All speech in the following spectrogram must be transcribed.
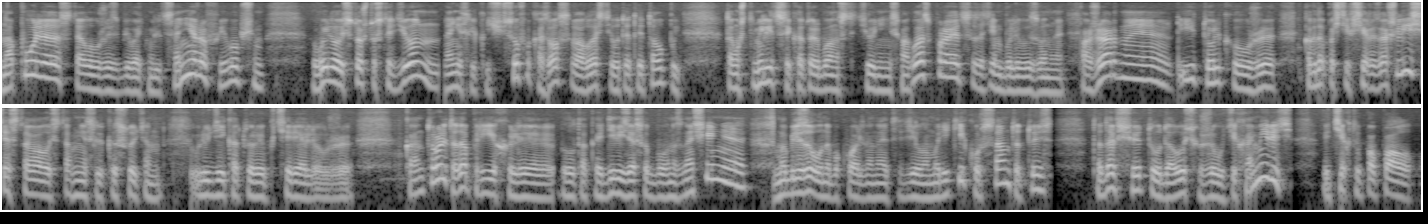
на поле, стала уже избивать милиционеров, и, в общем, вылилось то, что стадион на несколько часов оказался во власти вот этой толпы. Потому что милиция, которая была на стадионе, не смогла справиться, затем были вызваны пожарные, и только уже, когда почти все разошлись, и оставалось там несколько сотен людей, которые потеряли уже контроль. Тогда приехали, была такая дивизия особого назначения, мобилизованы буквально на это дело моряки, курсанты. То есть тогда все это удалось уже утихомирить. И те, кто попал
